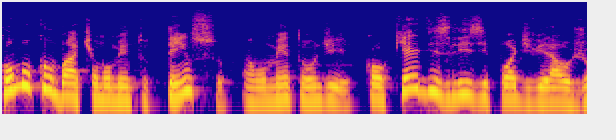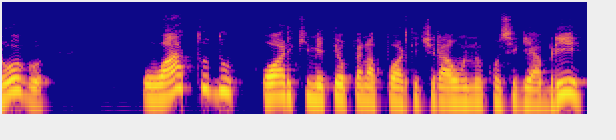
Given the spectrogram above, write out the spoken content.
Como o combate é um momento tenso, é um momento onde qualquer deslize pode virar o jogo, o ato do orc meter o pé na porta e tirar um e não conseguir abrir,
